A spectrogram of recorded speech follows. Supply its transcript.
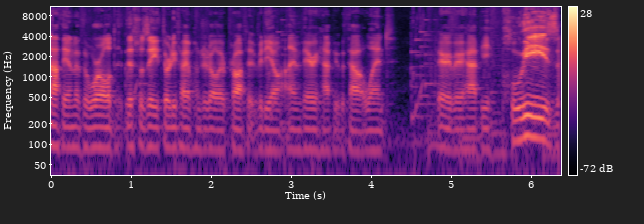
not the end of the world. This was a $3,500 profit video. I'm very happy with how it went. Very, very happy. Please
